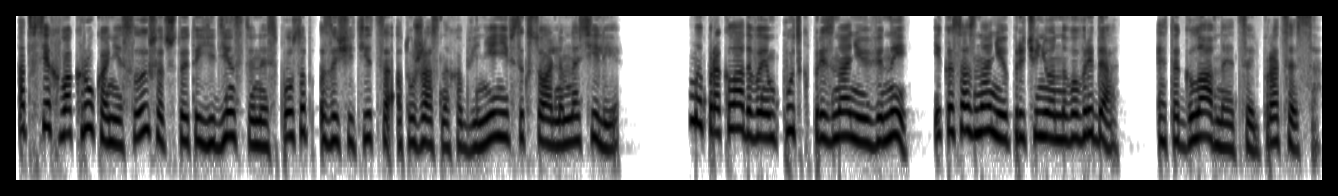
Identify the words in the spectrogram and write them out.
от всех вокруг они слышат, что это единственный способ защититься от ужасных обвинений в сексуальном насилии. Мы прокладываем путь к признанию вины и к осознанию причиненного вреда. Это главная цель процесса.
